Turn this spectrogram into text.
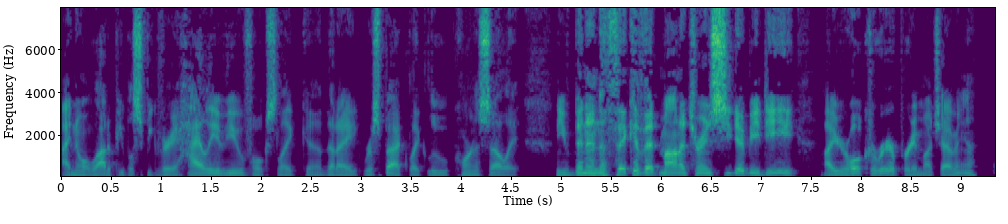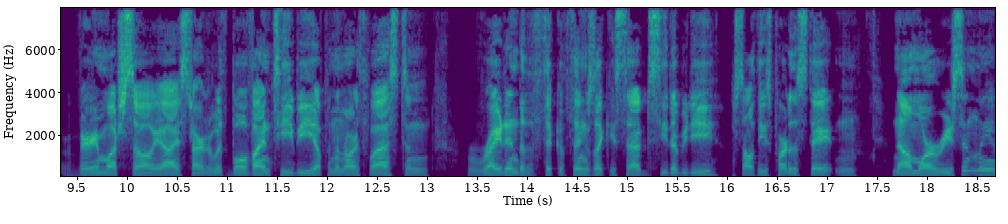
I know a lot of people speak very highly of you, folks like uh, that I respect, like Lou Cornicelli. You've been in the thick of it monitoring CWD uh, your whole career, pretty much, haven't you? Very much so. Yeah, I started with bovine TB up in the Northwest and right into the thick of things, like you said, CWD, southeast part of the state. And now, more recently,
